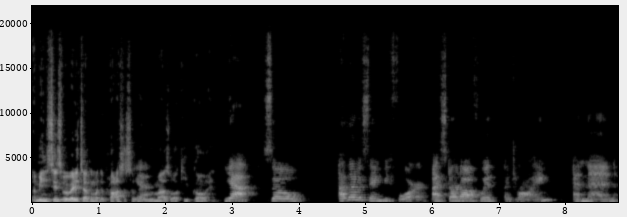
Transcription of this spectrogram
I mean, since we're already talking about the process of Yeah. it, we might as well keep going. Yeah. So, as I was saying before, I start off with a drawing, and then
